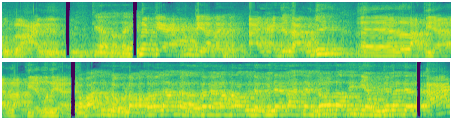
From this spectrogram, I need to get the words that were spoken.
তুই আই না এখন টিয়া নাই। আজ আজ দাগুনি লাতিয়া লাতিয়া করে আয়। বাবা দুটো গোটা কথা বলে আমি না হারা করে দেখবে না টেনশন তো আছে টিয়া না আর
